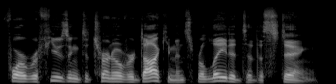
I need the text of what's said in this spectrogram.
for refusing to turn over documents related to the sting.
